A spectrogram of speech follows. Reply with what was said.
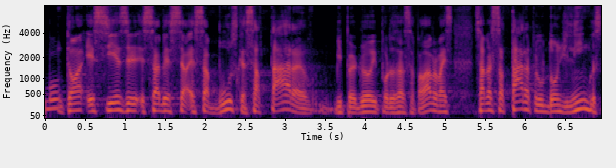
Boa. Então, esse sabe, essa, essa busca, essa tara, me perdoe por usar essa palavra, mas sabe, essa tara pelo dom de línguas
